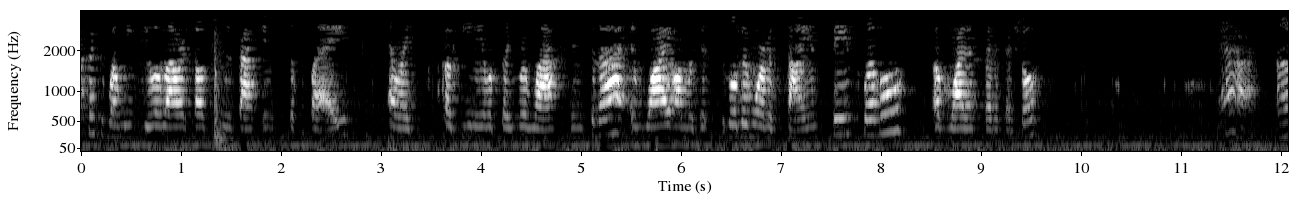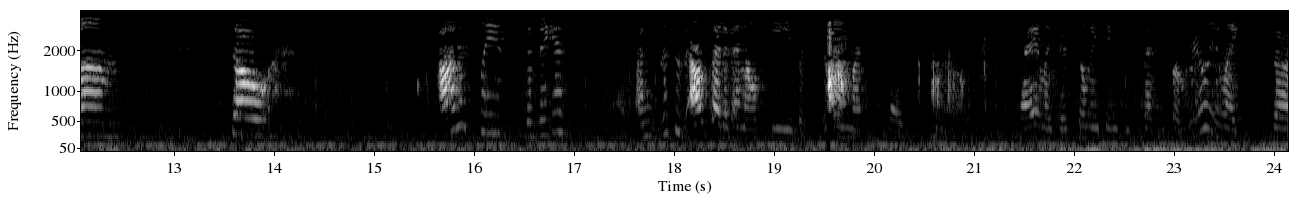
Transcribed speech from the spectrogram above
aspect when we do allow ourselves to move back into the play and like of being able to like relax into that and why on like a, a little bit more of a science based level of why that's beneficial? Yeah. Um. So honestly, the biggest, and this is outside of NLP, but so much like you know, right? Like there's so many things you study, but really like the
